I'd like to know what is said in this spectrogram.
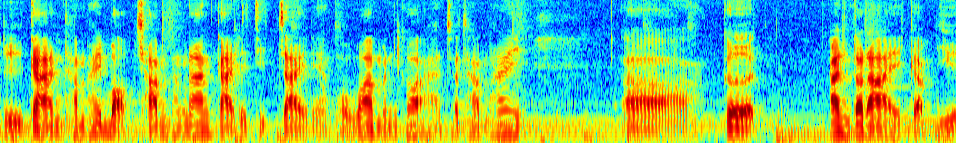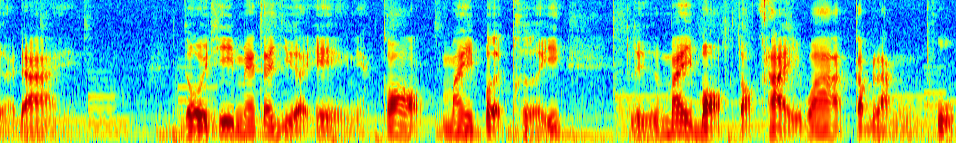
หรือการทำให้บอบช้ำทางร่างกายหรือจิตใจเนี่ยผมว่ามันก็อาจจะทำให้เกิดอันตรายกับเหยื่อได้ โดยที่แม้แต่เหยื่อเองเนี่ยก็ไม่เปิดเผย หรือไม่บอกต่อใครว่ากำลังถูก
